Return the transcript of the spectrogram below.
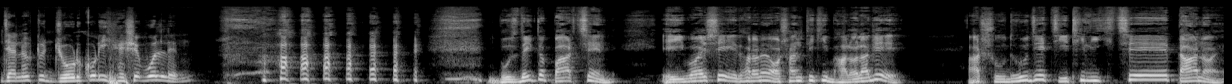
যেন একটু জোর করেই হেসে বললেন বুঝতেই তো পারছেন এই বয়সে এ ধরনের অশান্তি কি ভালো লাগে? আর শুধু যে চিঠি লিখছে তা নয়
